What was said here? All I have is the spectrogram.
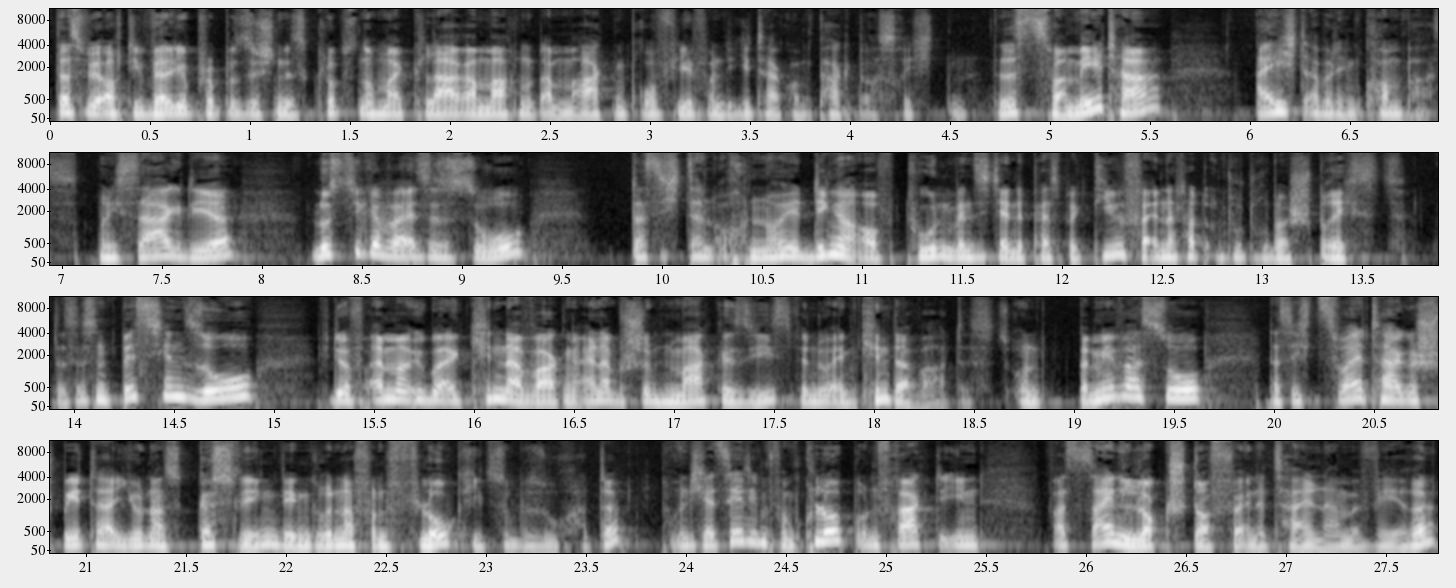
dass wir auch die Value Proposition des Clubs nochmal klarer machen und am Markenprofil von Digital Compact ausrichten. Das ist zwar Meta, eicht aber den Kompass. Und ich sage dir, lustigerweise ist es so, dass sich dann auch neue Dinge auftun, wenn sich deine Perspektive verändert hat und du drüber sprichst. Das ist ein bisschen so, wie du auf einmal überall Kinderwagen einer bestimmten Marke siehst, wenn du ein Kind erwartest. Und bei mir war es so, dass ich zwei Tage später Jonas Gößling, den Gründer von Flowkey, zu Besuch hatte. Und ich erzählte ihm vom Club und fragte ihn, was sein Lockstoff für eine Teilnahme wäre.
